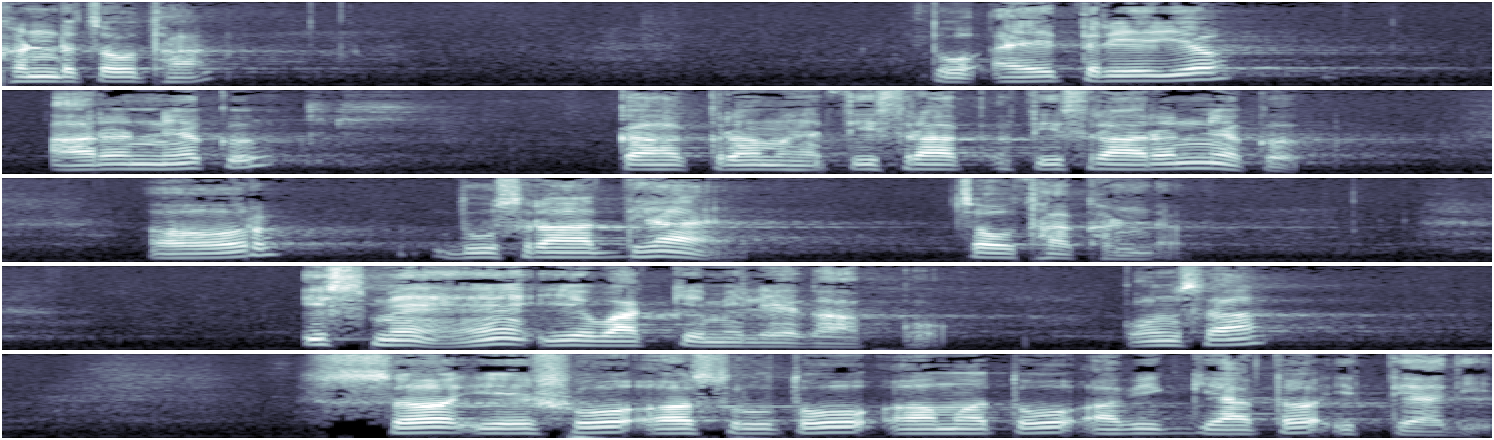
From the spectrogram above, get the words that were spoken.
खंड चौथा तो ऐत्रेय आरण्यक का क्रम है, तीसरा तीसरा आरण्यक और दूसरा अध्याय, चौथा खंड। इसमें ये वाक्य मिलेगा आपको। कौन सा? स येषो अश्रुतो अमतो अभिज्ञात इत्यादि।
